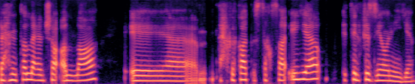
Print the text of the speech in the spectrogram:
رح نطلع إن شاء الله آه، تحقيقات استقصائية تلفزيونية.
